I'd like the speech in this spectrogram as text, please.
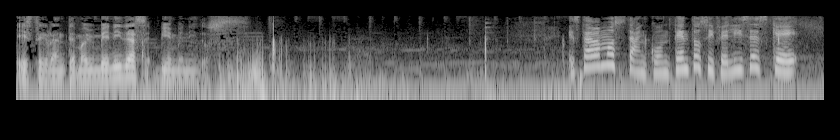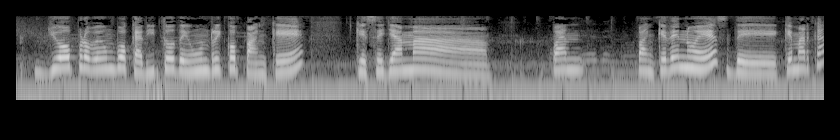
este gran tema. Bienvenidas, bienvenidos. estábamos tan contentos y felices que yo probé un bocadito de un rico panqué que se llama pan panqué de nuez de ¿qué marca?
